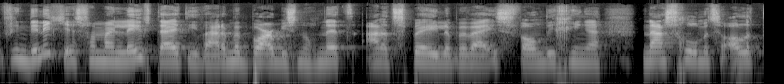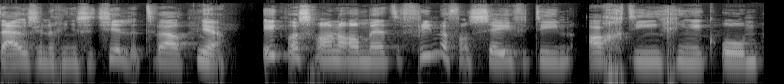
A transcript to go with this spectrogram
vriendinnetjes van mijn leeftijd... die waren met Barbies nog net aan het spelen, bewijs van. Die gingen na school met z'n allen thuis en dan gingen ze chillen. Terwijl Ja. ik was gewoon al met vrienden van 17, 18 ging ik om.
